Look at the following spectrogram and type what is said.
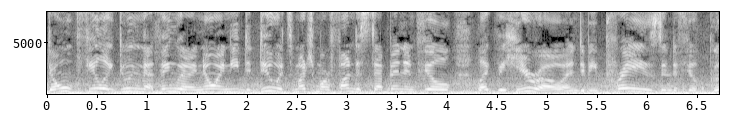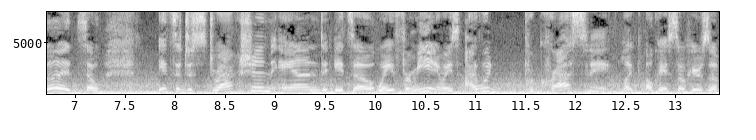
don't feel like doing that thing that I know I need to do. It's much more fun to step in and feel like the hero and to be praised and to feel good. So it's a distraction and it's a way for me, anyways. I would procrastinate. Like, okay, so here's a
